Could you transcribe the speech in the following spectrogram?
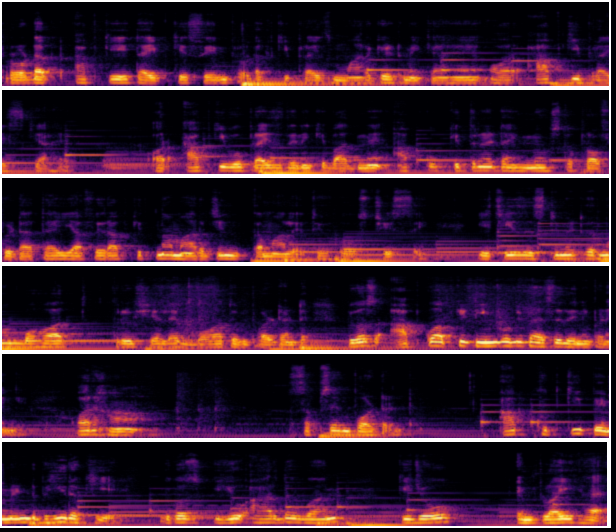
प्रोडक्ट आपके टाइप के सेम प्रोडक्ट की प्राइस मार्केट में क्या है और आपकी प्राइस क्या है। और आपकी वो प्राइस देने के बाद में आपको कितने टाइम में उसका प्रॉफिट आता है या फिर आप कितना मार्जिन कमा लेते हो उस चीज़ से। ये चीज़ एस्टिमेट करना बहुत क्रूशियल है, बहुत इंपॉर्टेंट है। बिकॉज़ आपको आपकी टीम को भी पैसे देने पड़ेंगे। और हाँ सबसे इंपॉर्टेंट आप खुद की पेमेंट भी रखिए। Because you are the one की जो एम्प्लॉय है।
